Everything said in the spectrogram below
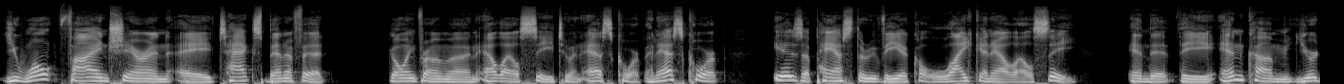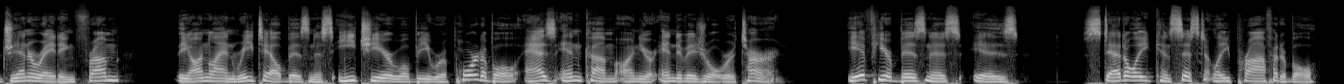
You won't find, Sharon, a tax benefit going from an LLC to an S Corp. An S Corp is a pass through vehicle like an LLC and that the income you're generating from the online retail business each year will be reportable as income on your individual return. If your business is steadily, consistently profitable,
